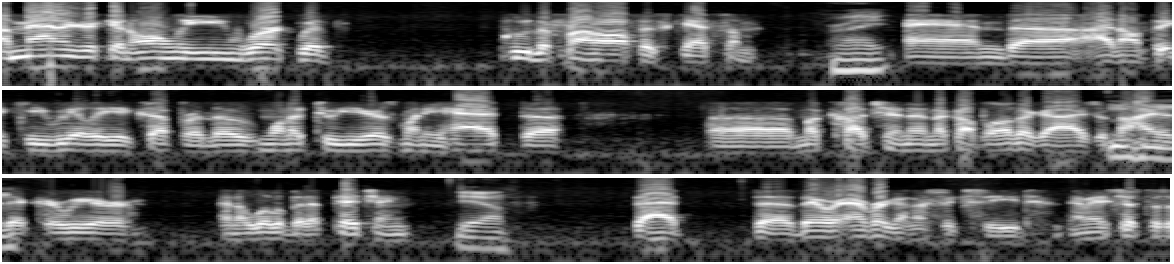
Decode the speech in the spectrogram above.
a manager can only work with who the front office gets him right? and uh, I don't think he really, except for those one or two years when he had uh, uh, McCutchen and a couple other guys at the height of their career and a little bit of pitching, Yeah. that uh, they were ever going to succeed. I mean, it's just a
